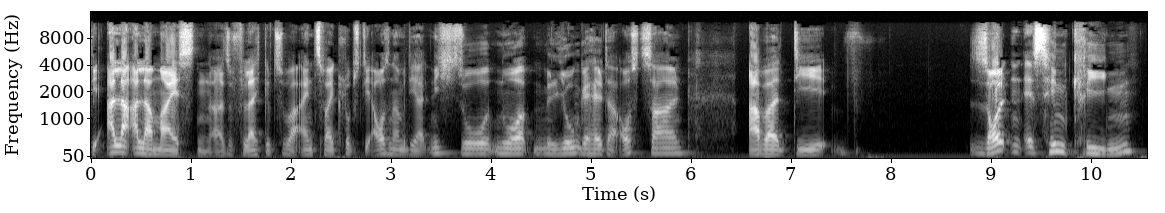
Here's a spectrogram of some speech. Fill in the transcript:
die aller, allermeisten, also vielleicht gibt es sogar ein, zwei Clubs, die Ausnahme, die halt nicht so nur Millionengehälter auszahlen, aber die sollten es hinkriegen,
